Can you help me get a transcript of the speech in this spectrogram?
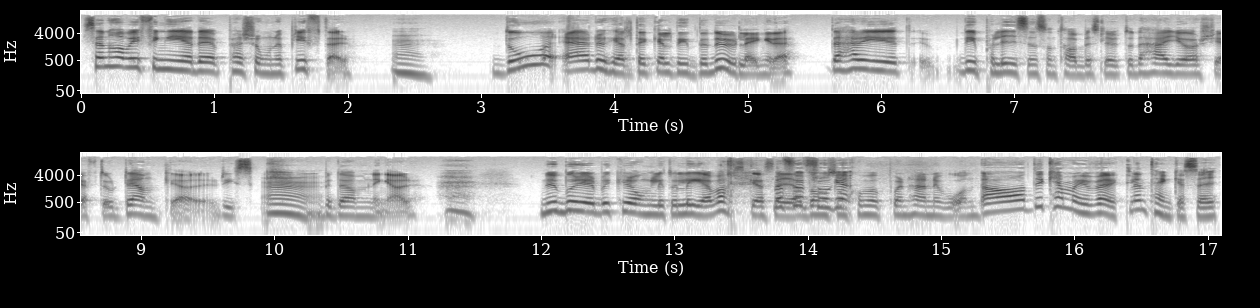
Sen har vi fingerade personuppgifter. Mm. Då är du helt enkelt inte du längre. Det här är, ett, det är polisen som tar beslut och det här görs ju efter ordentliga riskbedömningar. Mm. Nu börjar det bli krångligt att leva, ska jag säga, de fråga... som kommer upp på den här nivån. Ja, det kan man ju verkligen tänka sig.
